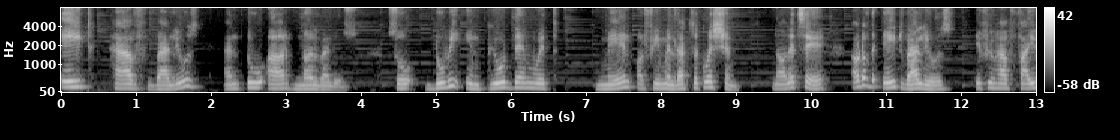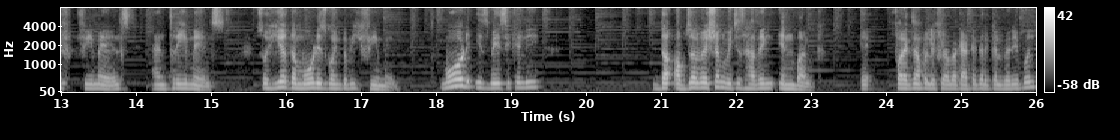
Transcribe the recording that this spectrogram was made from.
8 have values and 2 are null values. So do we impute them with male or female? That's the question. Now let's say out of the 8 values if you have 5 females and 3 males so here the mode is going to be female. Mode is basically the observation which is having in bulk. Eh, for example, if you have a categorical variable,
